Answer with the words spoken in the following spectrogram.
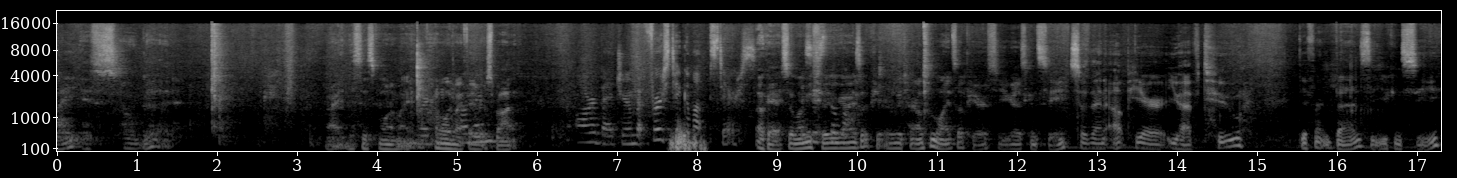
light is so good. Alright, this is one of my probably my favorite spot. Our bedroom, but first take them upstairs. Okay, so let me This is show you guys up here. Let me turn on some lights up here so you guys can see. So then up here you have two different beds that you can see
